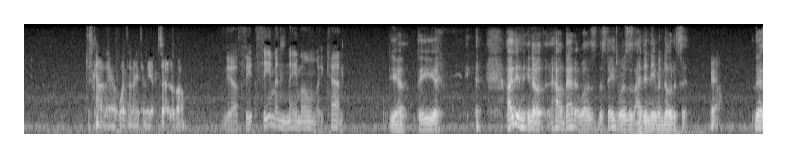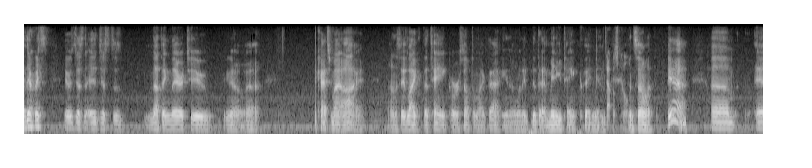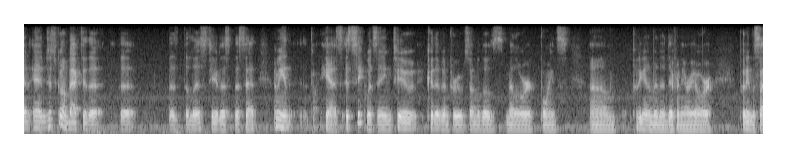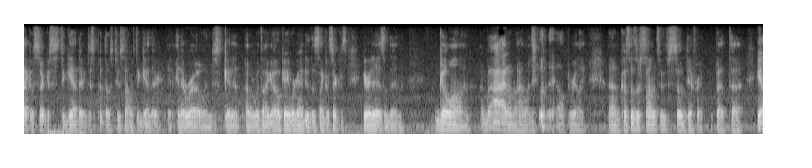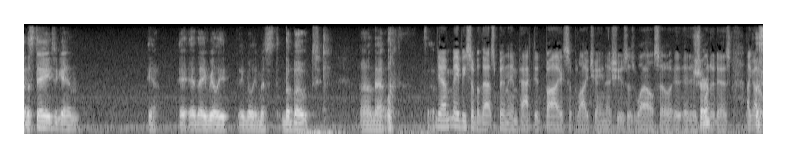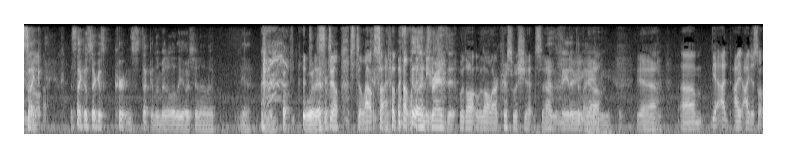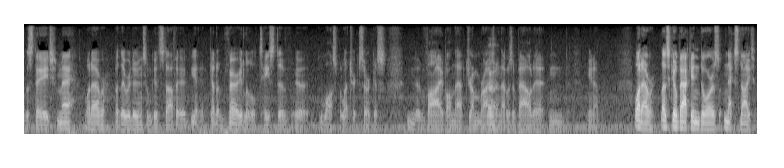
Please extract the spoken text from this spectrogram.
just kind of there. Wasn't anything to get excited about. Yeah, the- theme and name only. Ken. Yeah, the I didn't, you know, how bad it was. The stage was, is I didn't even notice it. Yeah. There, there was, it was just, it just is nothing there to, you know, uh, catch my eye. On say like the tank or something like that, you know, when they did that mini tank thing and That was cool. and so on. Yeah, um, and and just going back to the the the, the list here, the the set. I mean, yeah, it's, it's sequencing too. Could have improved some of those mellower points, um, putting them in a different area or putting the Psycho Circus together. Just put those two songs together in a row and just get it over with. Like, okay, we're gonna do the Psycho Circus. Here it is, and then go on. But I don't know how much it helped really, because those are songs that are just so different. But uh, yeah, the stage again. Yeah, it, it, they really they really missed the boat on that one. So Yeah, maybe some of that's been impacted by supply chain issues as well. So it, it is Sure. what it is. I got the a psych, little. Uh, the Psycho Circus curtain stuck in the middle of the ocean on a yeah whatever. still still outside of LA. still in transit. with all with all our Christmas shit. So Hasn't made it to you go. Miami. Yeah. Um, yeah, I, I, I just thought the stage, meh, whatever. But they were doing some good stuff. It you know, got a very little taste of uh, Wasp Electric Circus vibe on that drum riser, Uh. and that was about it. And you know, whatever. Let's go back indoors next night.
